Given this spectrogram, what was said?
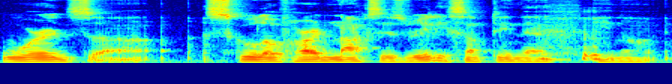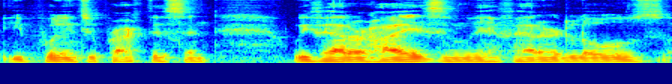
words uh, school of hard knocks is really something that you know you put into practice. And we've had our highs and we've had our lows.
